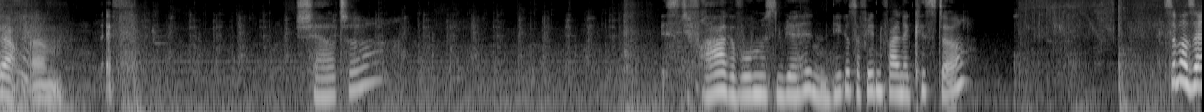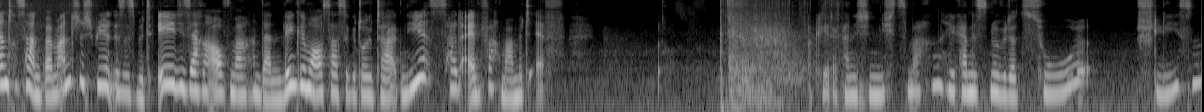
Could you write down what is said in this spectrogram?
Ja, ähm, F. Shelter. Ist die Frage, wo müssen wir hin? Hier gibt es auf jeden Fall eine Kiste. Ist immer sehr interessant. Bei manchen Spielen ist es mit E die Sachen aufmachen, dann linke Maustaste gedrückt halten. Hier ist es halt einfach mal mit F. Okay, da kann ich nichts machen. Hier kann ich es nur wieder zuschließen.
